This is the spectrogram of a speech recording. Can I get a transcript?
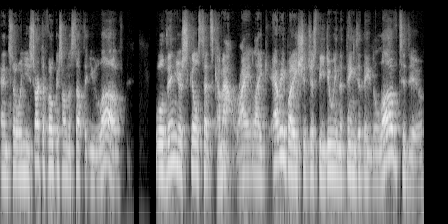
And so when you start to focus on the stuff that you love, well, then your skill sets come out, right? Like everybody should just be doing the things that they love to do.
